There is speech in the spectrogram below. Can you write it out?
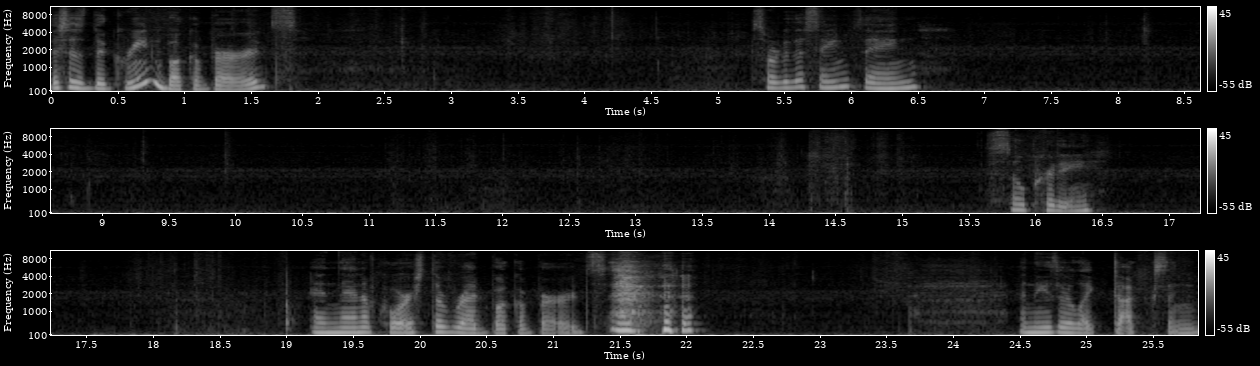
This is the Green Book of Birds. Sort of the same thing. So pretty. And then, of course, the Red Book of Birds. and these are like ducks and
